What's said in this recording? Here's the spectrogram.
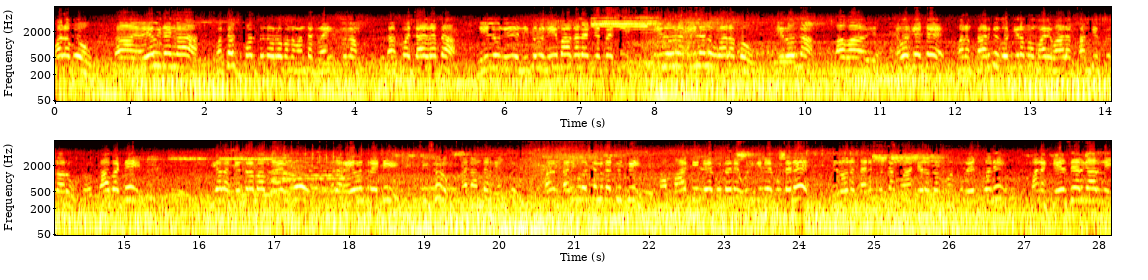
వాళ్ళకు ఏ విధంగా కొత్త పలుతున్నారో మనం అంతా గ్రహిస్తున్నాం. తస్మ జాగ్రత్త. నీళ్ళు నిధులు నియమాకాలని చెప్పేసి ఈ రోజున నీళ్ళను వాళ్ళకు ఈ రోజున ఎవరికైతే మనం తరిమి కొట్టినామో మరి వాళ్ళకు సంధిస్తున్నారు. కాబట్టి ఇవాళ చంద్రబాబు నాయుడు ఇలా రేవంత్ రెడ్డి శిష్యుడు అది అందరు తెలుసు. మనం తరిగి వచ్చాము తప్పించి ఆ పార్టీ లేకుండానే ఉనికి లేకుండానే ఈ రోజు తరిగి వచ్చాం పార్టీలతో పొత్తు వేసుకొని మన కేసీఆర్ గారిని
